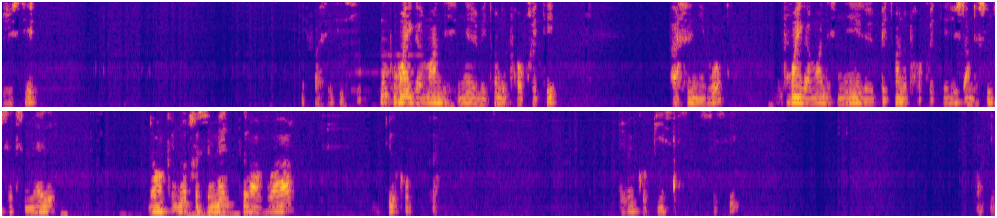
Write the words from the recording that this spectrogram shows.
Ajuster. Effacer ceci. Nous pouvons également dessiner le béton de propreté à ce niveau. Nous pouvons également dessiner le béton de propreté juste en dessous de cette semelle. Donc, notre semelle peut avoir deux coupes je vais copier ceci. Ok.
